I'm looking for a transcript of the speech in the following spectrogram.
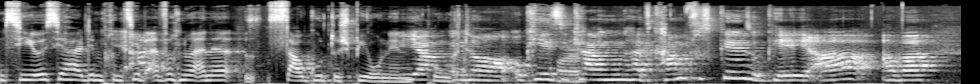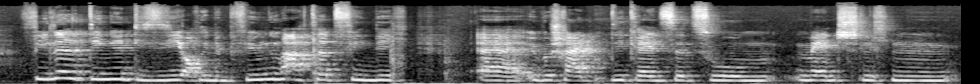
MCU ist sie halt im Prinzip Ja. einfach nur eine saugute Spionin. Ja, Punkt. genau. Okay, Voll. sie kann, hat Kampfskills, okay, ja, aber viele Dinge, die sie auch in dem Film gemacht hat, finde ich, äh, überschreiten die Grenze zum menschlichen,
